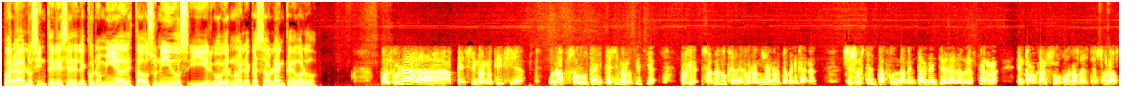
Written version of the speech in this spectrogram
para los intereses de la economía de Estados Unidos y el gobierno de la Casa Blanca, Eduardo? Pues una pésima noticia, una absoluta y pésima noticia, porque sabemos que la economía norteamericana se sustenta fundamentalmente en la deuda externa, en colocar sus bonos del tesoro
